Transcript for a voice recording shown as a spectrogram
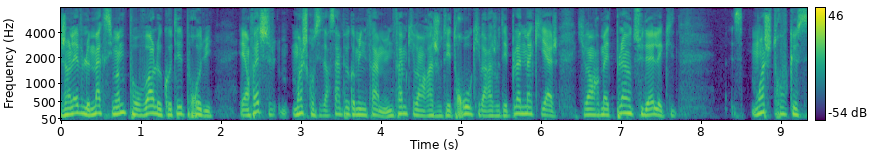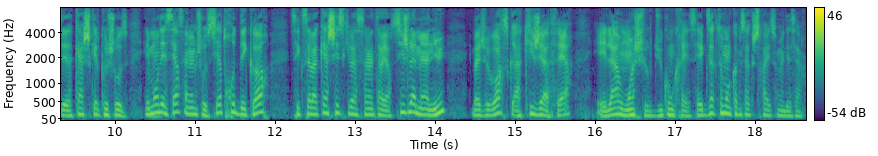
j'enlève le maximum pour voir le côté produit et en fait moi je considère ça un peu comme une femme une femme qui va en rajouter trop qui va rajouter plein de maquillage qui va en remettre plein au-dessus d'elle et qui moi je trouve que ça cache quelque chose. Et mon dessert, c'est la même chose. S'il y a trop de décor, c'est que ça va cacher ce qui va se à l'intérieur. Si je la mets à nu, ben, je vais voir ce, à qui j'ai affaire. Et là, au moins, je suis du concret. C'est exactement comme ça que je travaille sur mes desserts.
